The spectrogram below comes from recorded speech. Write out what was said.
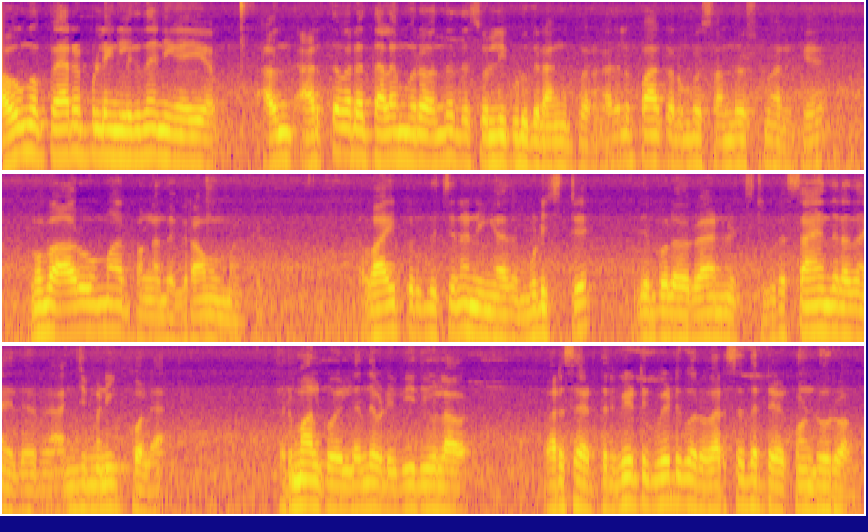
அவங்க பேர பிள்ளைங்களுக்கு தான் நீங்கள் அந் அடுத்த வர தலைமுறை வந்து அதை சொல்லி கொடுக்குறாங்க பாருங்கள் அதில் பார்க்க ரொம்ப சந்தோஷமாக இருக்குது ரொம்ப ஆர்வமாக இருப்பாங்க அந்த கிராம மக்கள். வாய்ப்பு இருந்துச்சுன்னா நீங்கள் அதை முடிச்சுட்டு இதே போல் ஒரு வேன் வச்சுட்டு கூட சாயந்தரம் தான் இது ஒரு அஞ்சு மணிக்கு போல். பெருமாள் கோயிலேருந்து அப்படி வீதி உலா வருஷம் எடுத்துகிட்டு வீட்டுக்கு வீட்டுக்கு ஒரு வருஷத்தை கொண்டு வருவாங்க.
